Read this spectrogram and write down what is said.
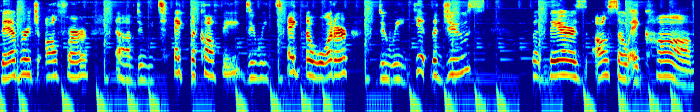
beverage offer. Uh, do we take the coffee? Do we take the water? Do we get the juice? But there's also a calm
